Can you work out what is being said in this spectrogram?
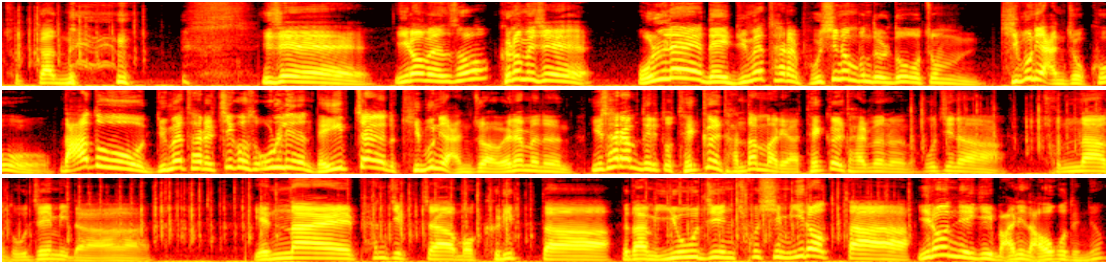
족같네 이제 이러면서 그럼 이제 원래 내 뉴메탈을 보시는 분들도 좀 기분이 안 좋고 나도 뉴메탈을 찍어서 올리는 내 입장에도 기분이 안 좋아 왜냐면은 이 사람들이 또 댓글 단단 말이야 댓글 달면은 호진아 존나 노잼이다 옛날 편집자 뭐 그립다 그다음 이호진 초심 잃었다 이런 얘기 많이 나오거든요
